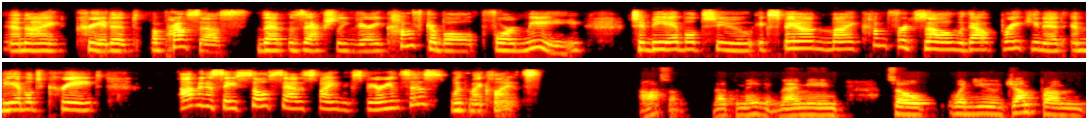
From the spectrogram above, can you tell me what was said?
and I created a process that was actually very comfortable for me to be able to expand my comfort zone without breaking it and be able to create, I'm going to say, soul satisfying experiences with my clients. Awesome. That's amazing. I mean, so when you jump from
